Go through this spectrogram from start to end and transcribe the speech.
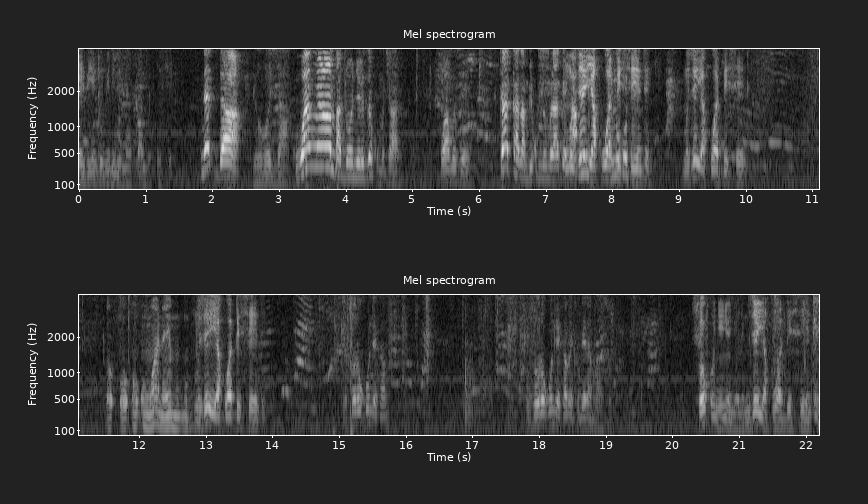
ebintu biri bye nagambye kuki nedda! Byobozaako waŋŋamba noonyereze ku mukyala wa muzeeyi kakkana mbikumi mulage muzeeyi yakuwadde sente muzeeyi yakuwadde sente omwana ye mu- mu- muzeeyi yakuwadde sente osobola okundekamu? Osobola okundekamu etugenda maaso sooka onyonyonyole muzeeyi yakuwadde sente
